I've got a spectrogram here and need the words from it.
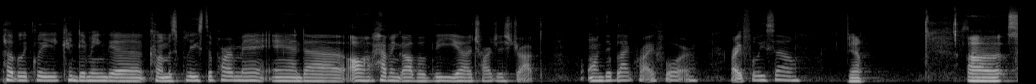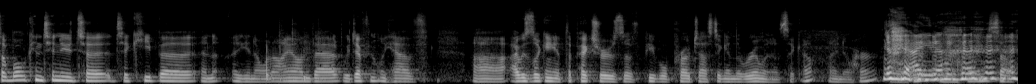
publicly condemning the Columbus Police Department, and uh, all, having all of the uh, charges dropped on the Black Pride 4, rightfully so. Yeah. Uh, so we'll continue to to keep a, an you know an eye on that. We definitely have. Uh, I was looking at the pictures of people protesting in the room, and it's like, oh, I know her. I know. So,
